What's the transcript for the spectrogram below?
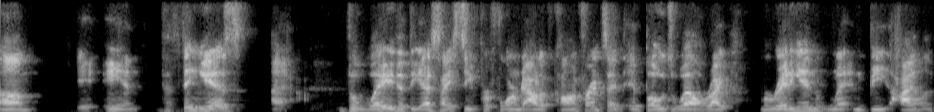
Um and the thing is uh, the way that the SIC performed out of conference, it, it bodes well, right? Meridian went and beat Highland.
